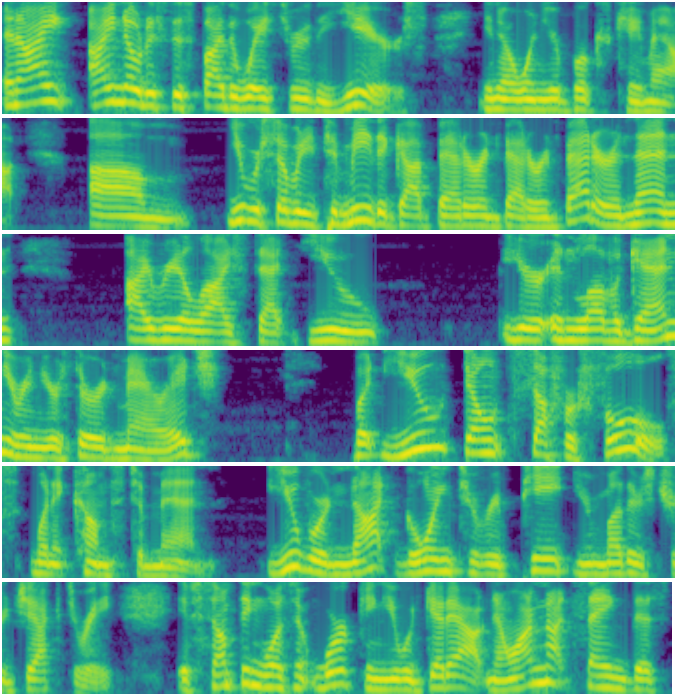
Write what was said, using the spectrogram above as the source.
And I, I noticed this, by the way, through the years, you know, when your books came out. Um, you were somebody to me that got better and better and better. And then I realized that you, you're in love again. You're in your third marriage, but you don't suffer fools when it comes to men. You were not going to repeat your mother's trajectory. If something wasn't working, you would get out. Now, I'm not saying this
